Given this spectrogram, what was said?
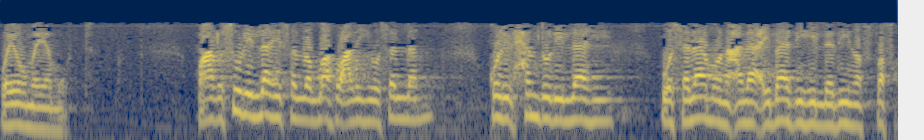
ويوم يموت. وعن رسول الله صلى الله عليه وسلم قل الحمد لله وسلام على عباده الذين اصطفى.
